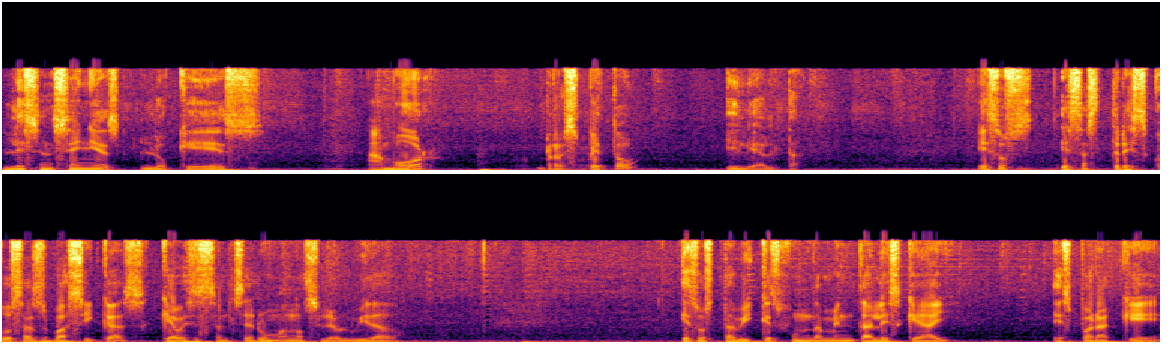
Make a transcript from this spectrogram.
les enseñes lo que es amor, respeto y lealtad. Esos, esas tres cosas básicas que a veces al ser humano se le ha olvidado. Esos tabiques fundamentales que hay es para que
